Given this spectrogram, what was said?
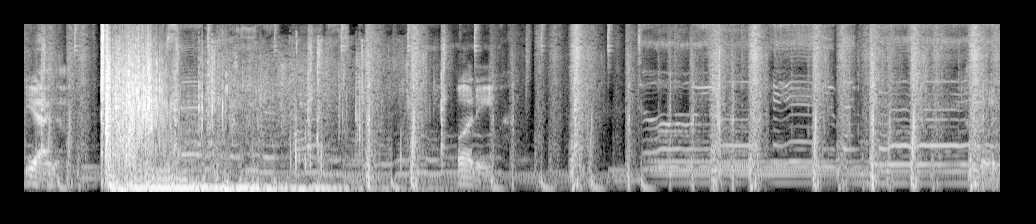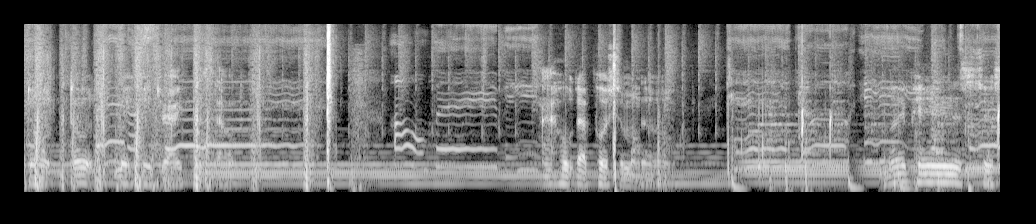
Yeah, I know. Buddy. Come on, don't don't make me drag this out. I hope that pushed him up. No. My opinion is just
